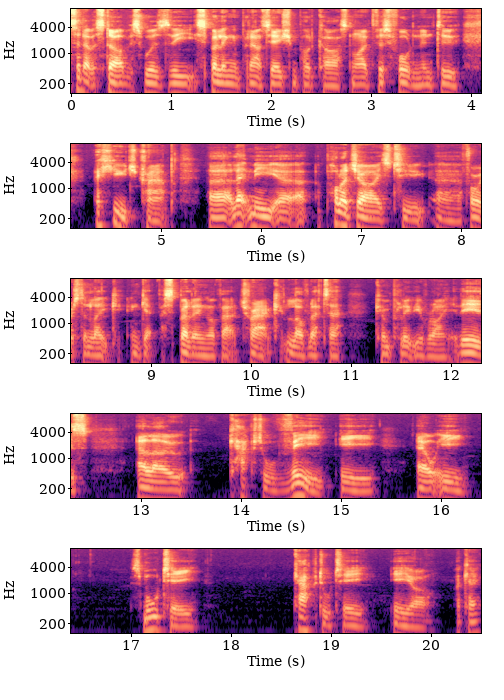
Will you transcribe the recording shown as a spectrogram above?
Said at the start this was the spelling and pronunciation podcast, and I've just fallen into a huge trap. Uh, let me uh, apologise to uh, Forest and Lake and get the spelling of that track, Love Letter, completely right. It is L O capital V E L E small t capital T E R. Okay,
